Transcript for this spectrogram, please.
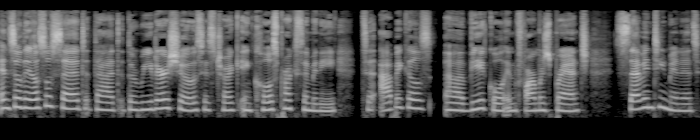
and so they also said that the reader shows his truck in close proximity to Abigail's uh, vehicle in Farmers Branch 17 minutes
